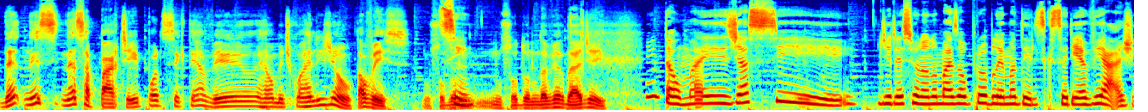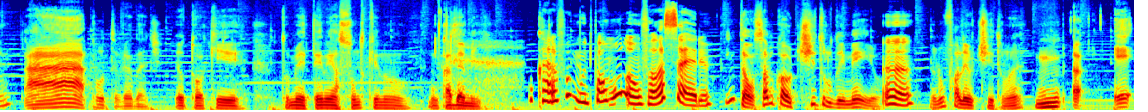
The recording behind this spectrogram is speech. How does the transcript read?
ne- Nesse, nessa parte aí, pode ser que tenha a ver realmente com a religião. Talvez. Não sou, Sim. dono, não sou dono da verdade aí. Então, mas já se direcionando mais ao problema deles, que seria a viagem. Ah, puta, é verdade. Eu tô aqui. Tô metendo em assunto que não, não cabe a mim. O cara foi muito palmolão, fala sério. Então, sabe qual é o título do e-mail? Ah, Eu não falei o título, né? Hum, É,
